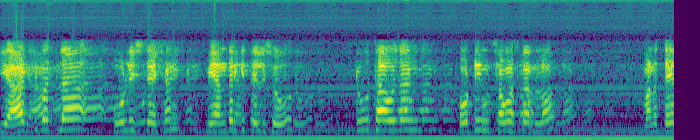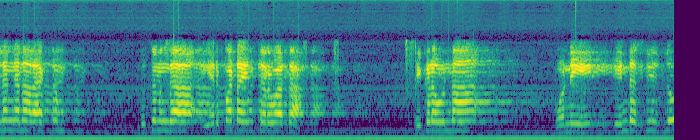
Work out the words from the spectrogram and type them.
ఈ ఆర్టిపట్ల పోలీస్ స్టేషన్ మీ అందరికీ తెలుసు. టూ థౌజండ్ ఫోర్టీన్ సంవత్సరంలో మన తెలంగాణ రాష్ట్రం నూతనంగా ఏర్పాటైన తర్వాత ఇక్కడ ఉన్న కొన్ని ఇండస్ట్రీస్లు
